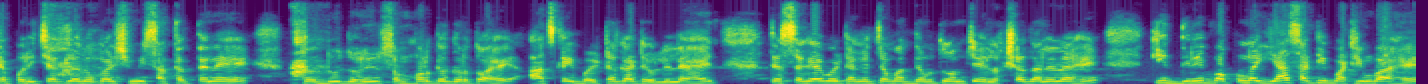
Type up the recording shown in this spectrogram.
त्या परिचयातल्या लोकांशी मी सातत्याने दूरध्वनी संपर्क करतो आहे. आज काही बैठका ठेवलेल्या आहेत. त्या सगळ्या बैठकांच्या माध्यमातून आमच्या लक्षात आलेलं आहे की दिलीप बापूंना यासाठी पाठिंबा आहे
